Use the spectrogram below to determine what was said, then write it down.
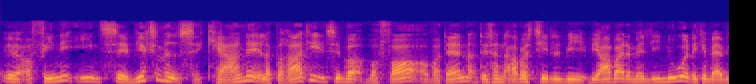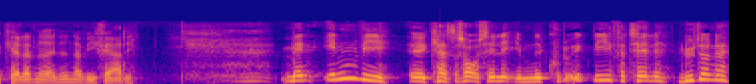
øh, at finde ens øh, virksomhedskerne eller berettigelse, hvor, hvorfor og hvordan, og det er sådan en arbejdstitel, vi, vi arbejder med lige nu, og det kan være, at vi kalder det noget andet, når vi er færdige. Men inden vi kaster os over selve emnet, kunne du ikke lige fortælle lytterne,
